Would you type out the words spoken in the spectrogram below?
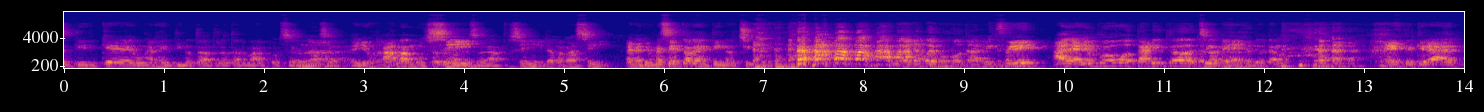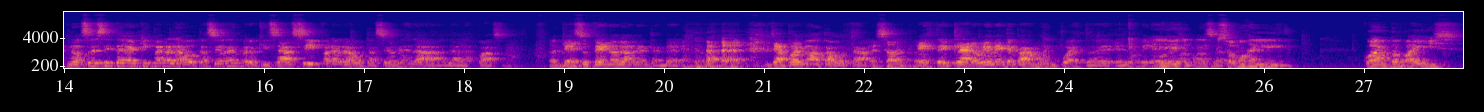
sentir que un argentino te va a tratar mal por ser No, venezolano. Ellos aman mucho a los Sí, venezolanos. sí, la verdad sí. Bueno, yo me siento argentino, chico. ya podemos votar, ¿viste? Sí, ah, ya yo puedo votar y todo, Yo chico. también. Yo también. Este, que era- no sé si estoy aquí para las votaciones, pero quizás sí para las votaciones la, la las paso. Ok, Que eso ustedes no lo van a entender. bueno, ya podemos hasta votar. Exacto. Este, claro, obviamente pagamos impuestos, es es lo mínimo que Eh, somos el cuarto país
